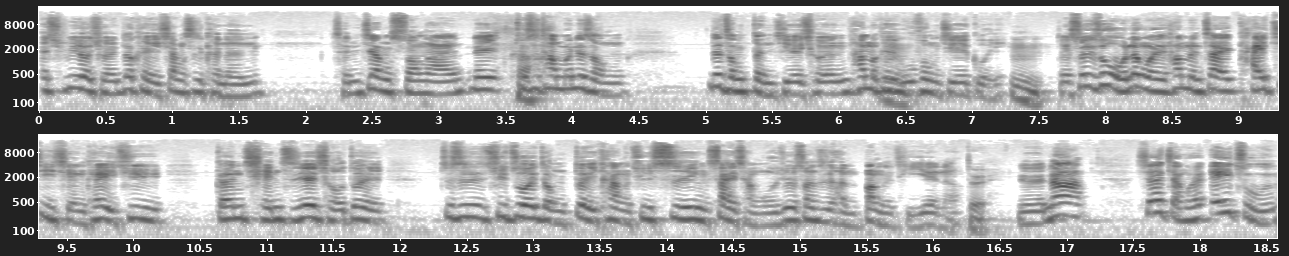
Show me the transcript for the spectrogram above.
HBL 球员都可以像是可能陈将双啊，那就是他们那种。那种等级的球员，他们可以无缝接轨。嗯，对，所以说我认为他们在开季前可以去跟前职业球队，就是去做一种对抗，去适应赛场，我觉得算是很棒的体验了。对，对。那现在讲回 A 组，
